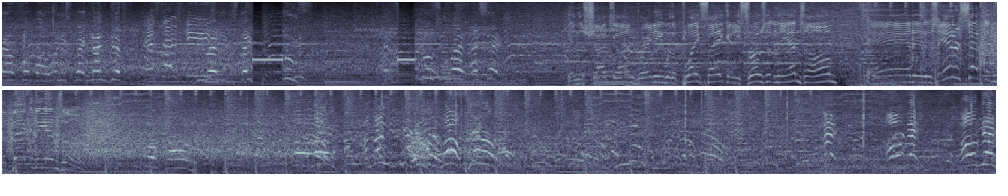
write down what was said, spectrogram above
Real football, we wouldn't expect nothing different. Yes, sir, Be Steve. ready to stay f***ing loose. Stay f***ing loose and ready. That's it. In the shotgun, Brady with a play fake, and he throws it in the end zone. And it is intercepted in the back of the end zone. Go, Colin. I know you can do it. All day. All day.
